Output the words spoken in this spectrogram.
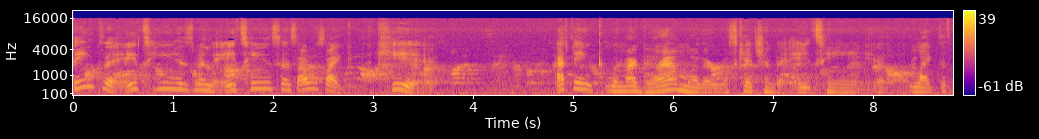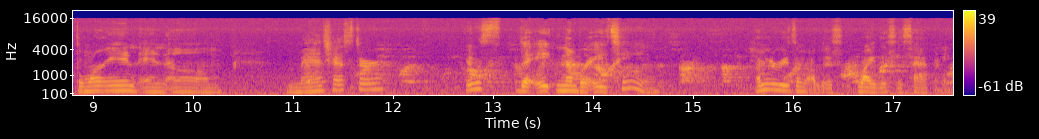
think the 18 has been the 18 since I was like a kid. I think when my grandmother was catching the 18, uh, like the Thornton and um, Manchester, it was the eight number 18. I'm the reason why this why this is happening.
